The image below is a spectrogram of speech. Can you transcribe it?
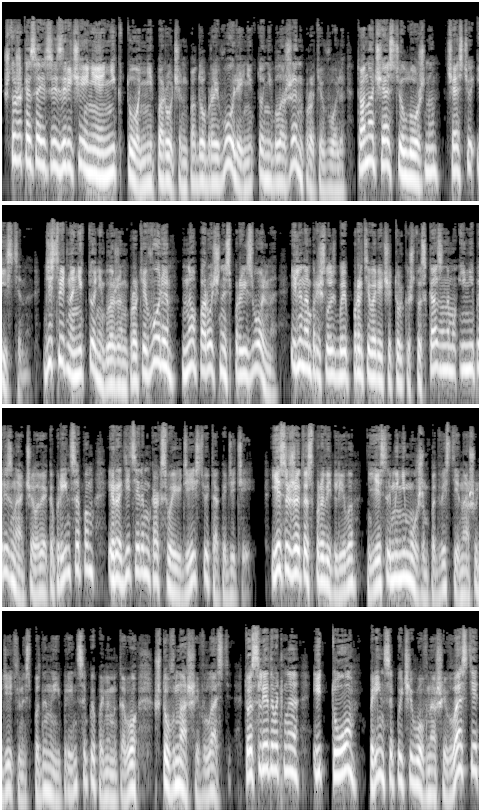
Что же касается изречения «никто не порочен по доброй воле, никто не блажен против воли», то оно частью ложно, частью истинно. Действительно, никто не блажен против воли, но порочность произвольна, или нам пришлось бы противоречить только что сказанному и не признать человека принципом и родителям как своих действий, так и детей. Если же это справедливо, если мы не можем подвести нашу деятельность под иные принципы, помимо того, что в нашей власти, то, следовательно, и то, принципы чего в нашей власти,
